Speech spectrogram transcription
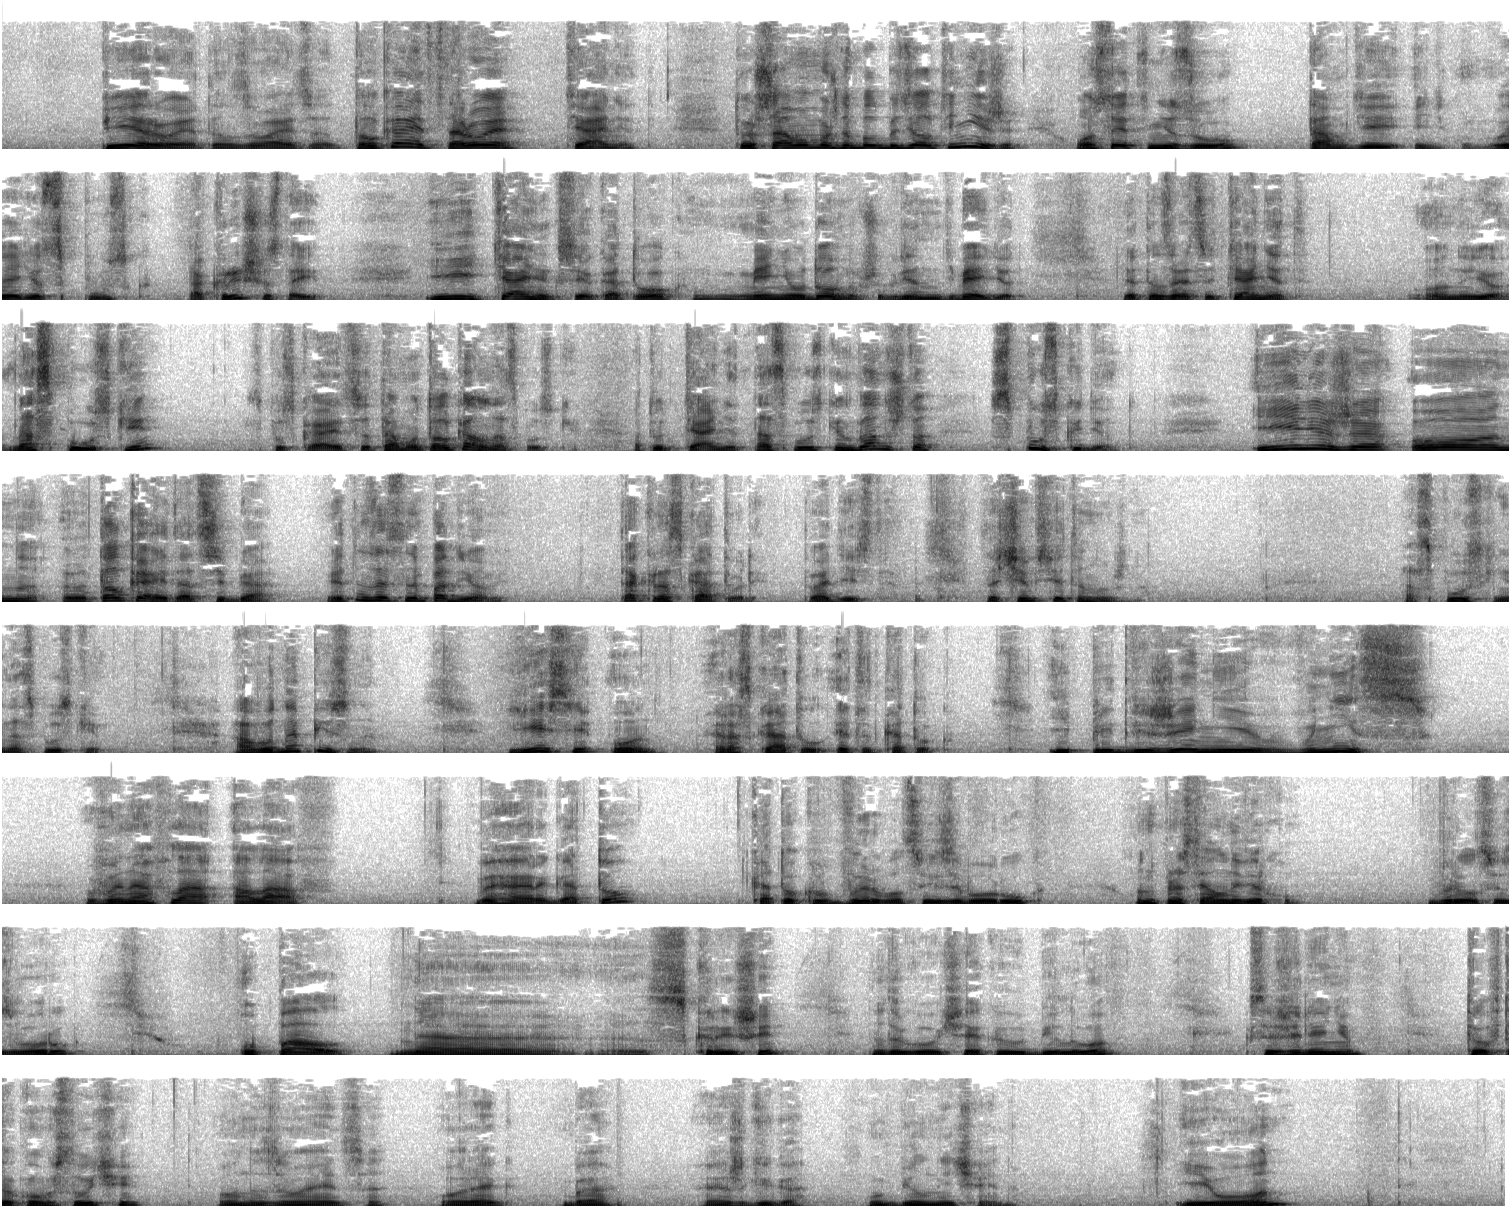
Первое это называется толкает, второе тянет. То же самое можно было бы сделать и ниже. Он стоит внизу, там, где идет спуск, а крыша стоит, и тянет к себе каток, менее удобно, потому что глина на тебя идет. Это называется тянет он ее на спуске, спускается, там он толкал на спуске, а тут тянет на спуске. Но главное, что спуск идет. Или же он э, толкает от себя. Это называется на подъеме. Так раскатывали. Два действия. Зачем все это нужно? На спуске, не на спуске. А вот написано, если он раскатывал этот каток, и при движении вниз в Энафла Алав Вегарагато, каток вырвался из его рук, он простоял наверху, вырвался из его рук, упал на, с крыши на другого человека и убил его, к сожалению, то в таком случае он называется Орег Ба Эшгига, убил нечаянно. И он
